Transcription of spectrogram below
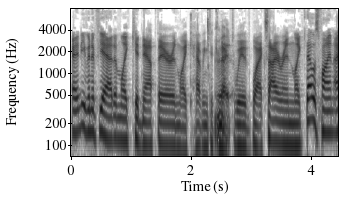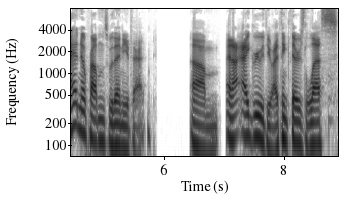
and even if you had him like kidnapped there and like having to connect with Black Siren, like that was fine. I had no problems with any of that. Um, and I, I agree with you. I think there's less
